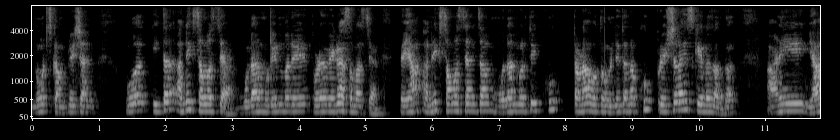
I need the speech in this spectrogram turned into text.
नोट्स कम्प्लिशन व इतर अनेक समस्या मुलांमुलींमध्ये थोड्या वेगळ्या समस्या तर ह्या अनेक समस्यांचा मुलांवरती खूप तणाव होतो म्हणजे त्यांना खूप प्रेशराईज केलं जातं. आणि ह्या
